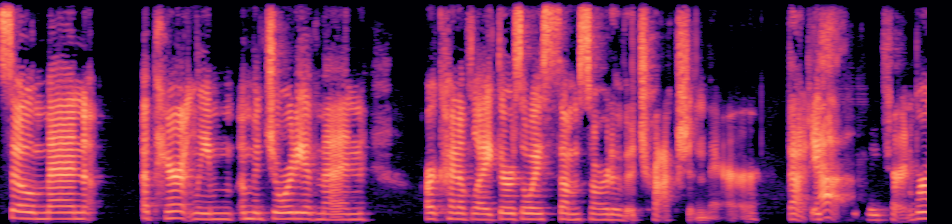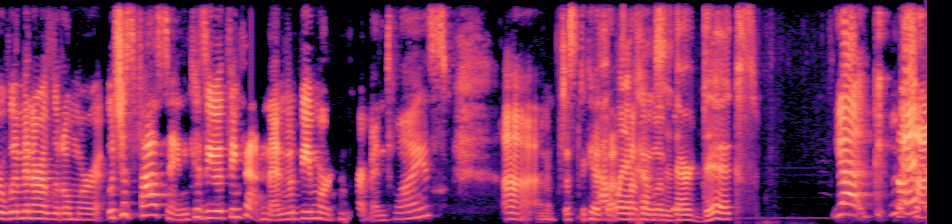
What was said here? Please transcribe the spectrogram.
So, men, apparently, a majority of men are kind of like there's always some sort of attraction there that Yeah. they turn where women are a little more which is fascinating because you would think that men would be more compartmentalized um just because not that's when it comes to their dicks. Yeah, men are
